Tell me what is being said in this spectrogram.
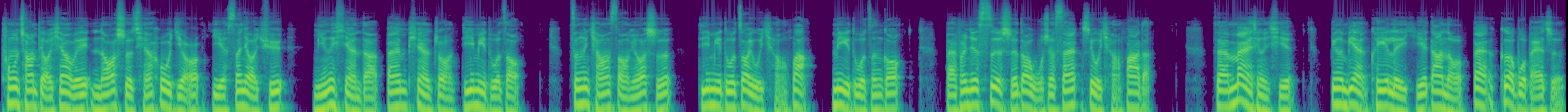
通常表现为脑室前后角及三角区明显的斑片状低密度灶。增强扫描时，低密度灶有强化。密度增高，百分之四十到五十三是有强化的。在慢性期，病变可以累及大脑半各部白质、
